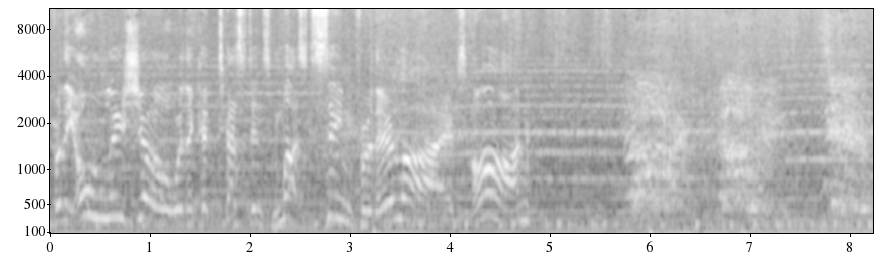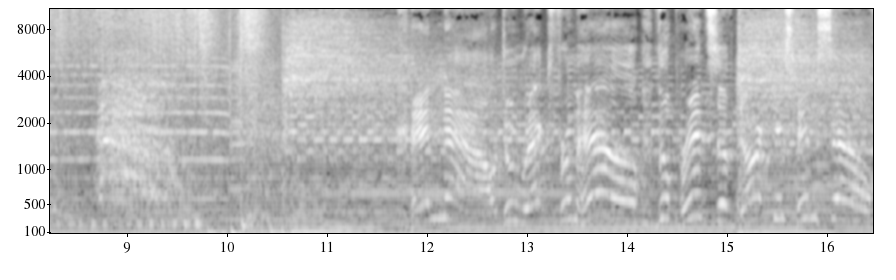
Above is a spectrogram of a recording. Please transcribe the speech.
For the only show where the contestants must sing for their lives on. And now, direct from hell, the Prince of Darkness himself,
